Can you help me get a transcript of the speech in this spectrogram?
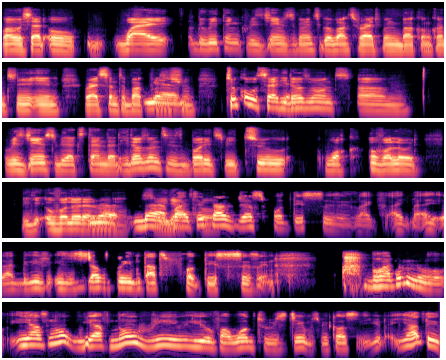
where we said, "Oh, why do we think Reece James is going to go back to right wing back and continue in right centre back Yeah. position?" Tuchel said he Yeah. doesn't want um Reece James to be extended. He doesn't want his body to be too work overload. You get overloaded Yeah, rather. Yeah, you but I think so- that's just for this season. Like I, I, I believe he's just doing that for this season. But I don't know. He has not. We have not really, overworked Reece James because you know he had a,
